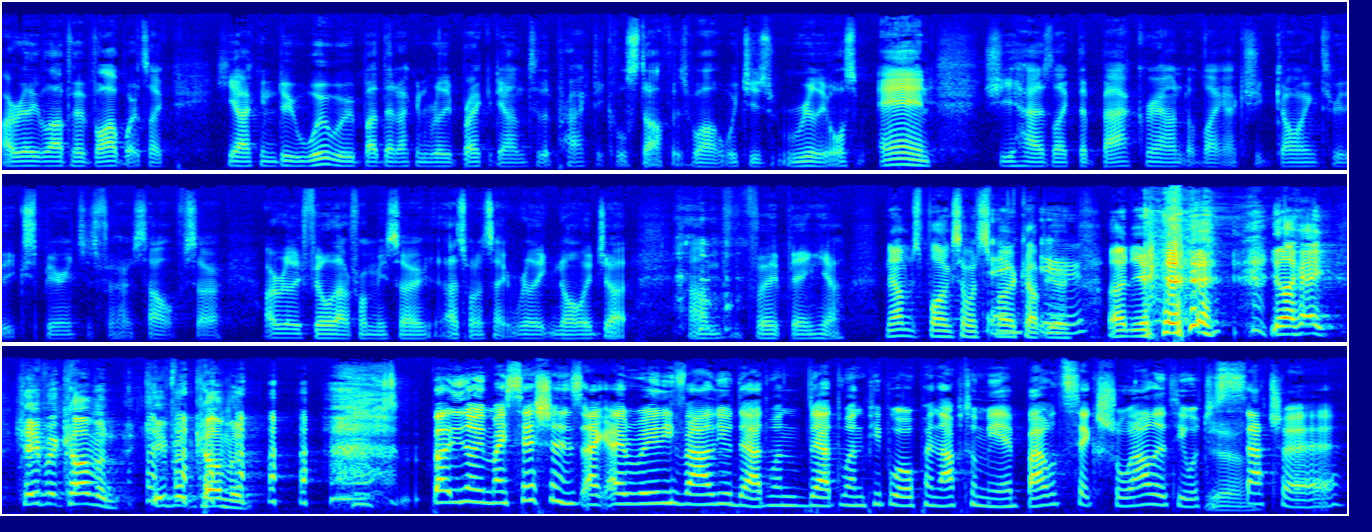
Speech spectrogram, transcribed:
i really love her vibe where it's like here i can do woo woo but then i can really break it down to the practical stuff as well which is really awesome. And she has like the background of like actually going through the experiences for herself. So I really feel that from me. So I just want to say, really acknowledge that um, for being here. Now I'm just blowing so much smoke Thank up you. you? You're like, hey, keep it coming, keep it coming. But you know, in my sessions, I, I really value that when that when people open up to me about sexuality, which Yeah. is such a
